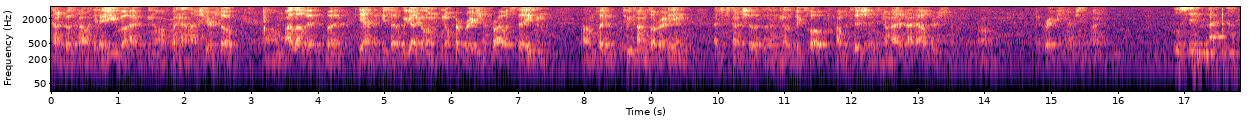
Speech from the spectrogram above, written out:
kind of feels kind of like an AU vibe. You know, I was playing that last year, so um, I love it. But yeah, like you said, we got to go in you know preparation for Iowa State and um, played them two times already, and that just kind of shows the you know the Big 12 competition. You know, night in night out, there's um, a great game every single night. We'll stay in the back now.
